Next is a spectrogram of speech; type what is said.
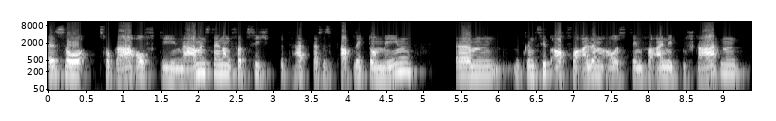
also sogar auf die Namensnennung verzichtet hat. Das ist Public Domain. Ähm, Im Prinzip auch vor allem aus den Vereinigten Staaten.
